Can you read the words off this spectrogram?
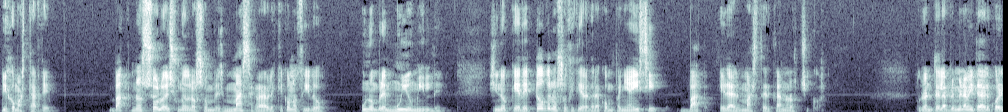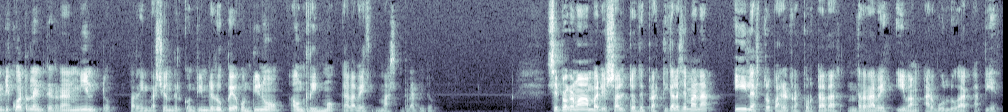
dijo más tarde: Buck no solo es uno de los hombres más agradables que he conocido, un hombre muy humilde, sino que de todos los oficiales de la compañía Easy, Buck era el más cercano a los chicos. Durante la primera mitad del 44, el entrenamiento para la invasión del continente europeo continuó a un ritmo cada vez más rápido. Se programaban varios saltos de práctica a la semana y las tropas transportadas rara vez iban a algún lugar a pie.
